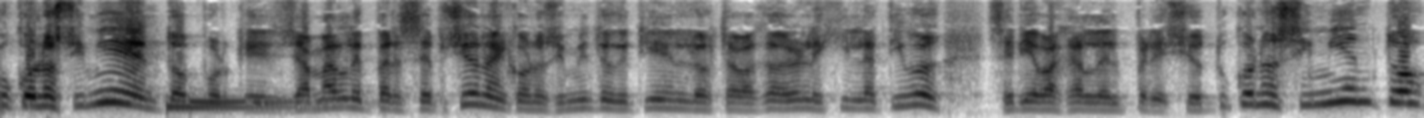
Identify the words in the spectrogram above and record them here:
tu conocimiento, porque llamarle percepción al conocimiento que tienen los trabajadores legislativos sería bajarle el precio. Tu conocimiento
